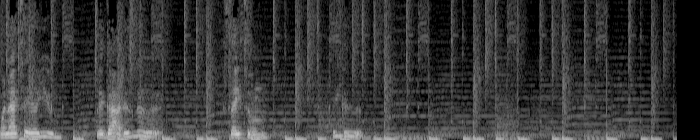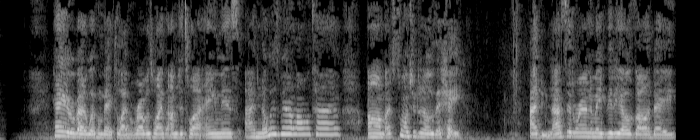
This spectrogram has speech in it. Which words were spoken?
when I tell you that God is good, stay tuned. He good. Hey everybody, welcome back to Life of Robert's Wife. I'm Je'Tua Amos. I know it's been a long time. Um, I just want you to know that, hey, I do not sit around and make videos all day.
